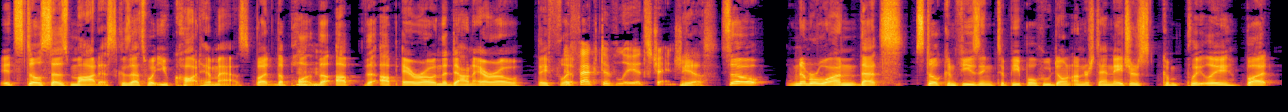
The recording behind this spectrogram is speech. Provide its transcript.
It still says modest because that's what you caught him as. But the pl- mm-hmm. the up the up arrow and the down arrow they flip. Effectively, it's changed. Yes. So, number one, that's still confusing to people who don't understand natures completely. But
